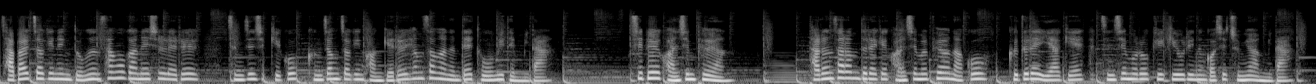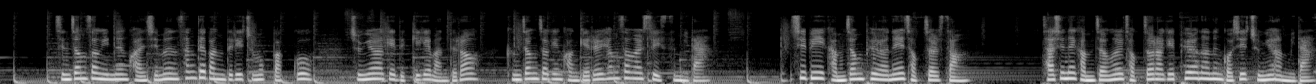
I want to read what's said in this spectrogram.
자발적인 행동은 상호 간의 신뢰를 증진시키고 긍정적인 관계를 형성하는 데 도움이 됩니다. 11. 관심 표현. 다른 사람들에게 관심을 표현하고 그들의 이야기에 진심으로 귀 기울이는 것이 중요합니다. 진정성 있는 관심은 상대방들이 주목받고 중요하게 느끼게 만들어 긍정적인 관계를 형성할 수 있습니다. 12. 감정 표현의 적절성. 자신의 감정을 적절하게 표현하는 것이 중요합니다.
